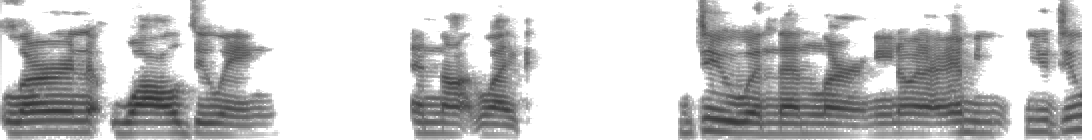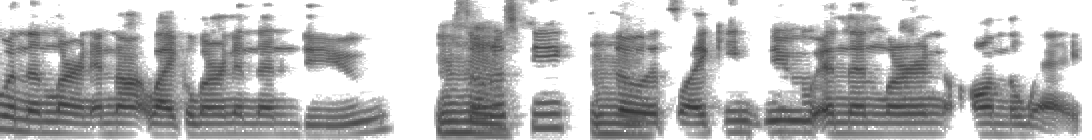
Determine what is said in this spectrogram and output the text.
learn while doing and not like do and then learn. You know, I mean, you do and then learn, and not like learn and then do, mm-hmm. so to speak. Mm-hmm. So it's like you do and then learn on the way.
